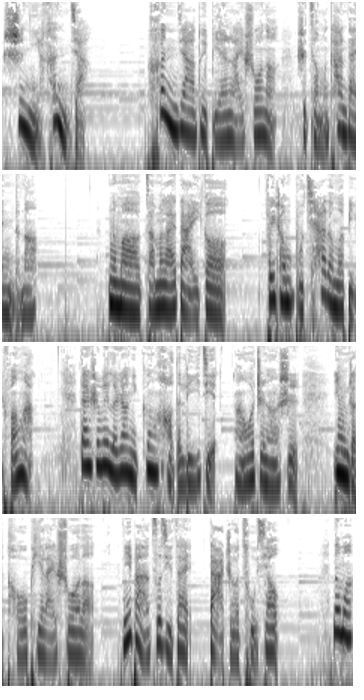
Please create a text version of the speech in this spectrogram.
是你恨嫁，恨嫁对别人来说呢是怎么看待你的呢？那么咱们来打一个非常不恰当的比方啊，但是为了让你更好的理解啊，我只能是硬着头皮来说了。你把自己在打折促销，那么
